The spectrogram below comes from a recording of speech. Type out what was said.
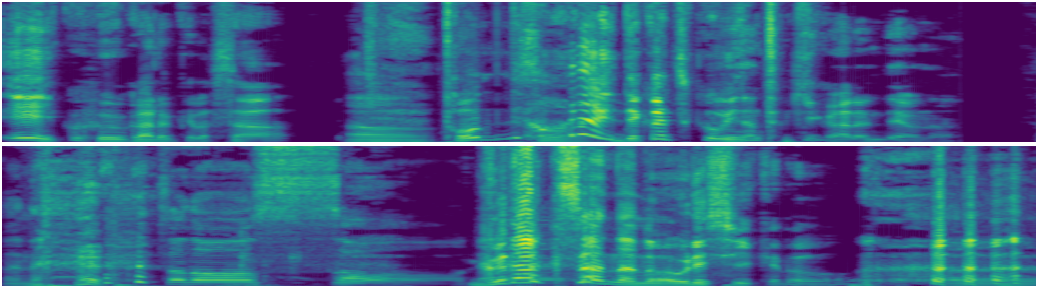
えい工夫があるけどさ、うん。とんでもないデカ乳首の時があるんだよな。ね、その、そう、ね。具沢山なのは嬉しいけど、うん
